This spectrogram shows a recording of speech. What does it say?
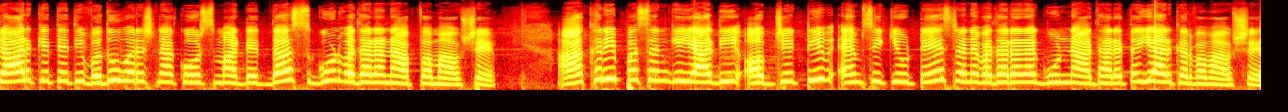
ચાર કે તેથી વધુ વર્ષના કોર્સ માટે દસ ગુણ વધારાના આપવામાં આવશે. આખરી પસંદગી યાદી ઓબ્જેક્ટિવ એમસીક્યુ ટેસ્ટ અને વધારાના ગુણના આધારે તૈયાર કરવામાં આવશે.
